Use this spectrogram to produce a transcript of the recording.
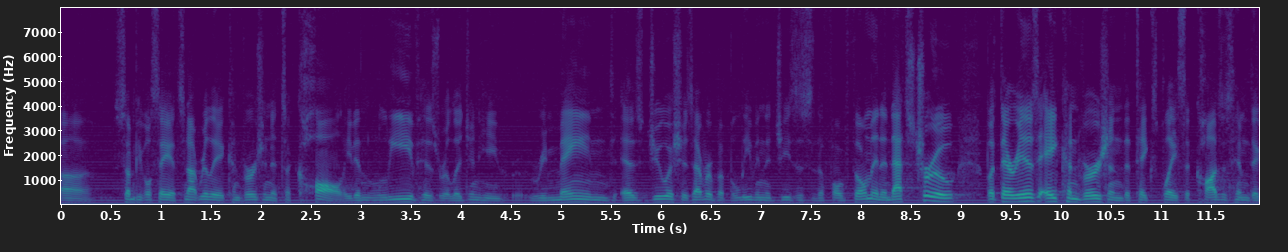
Uh, some people say it's not really a conversion, it's a call. He didn't leave his religion. He remained as Jewish as ever, but believing that Jesus is the fulfillment. And that's true, but there is a conversion that takes place that causes him to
